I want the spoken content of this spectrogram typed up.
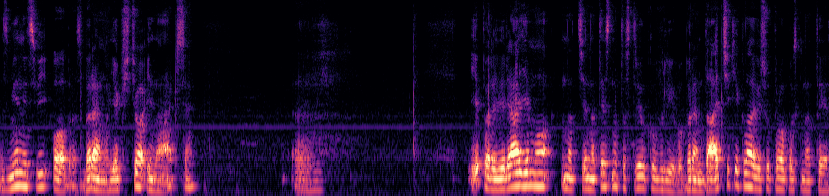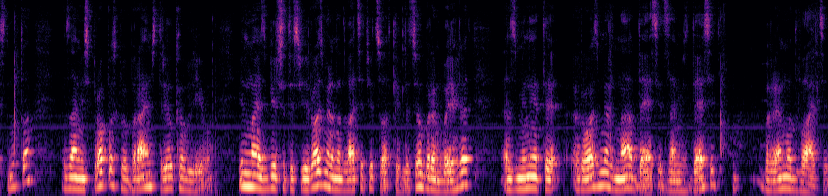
змінить свій образ. Беремо, якщо інакше. Е, і перевіряємо, чи натиснуто стрілку вліво. Беремо датчики, клавішу пропуск натиснуто. Замість пропуск вибираємо стрілка вліво. Він має збільшити свій розмір на 20%. Для цього беремо вигляд, е, змінити розмір на 10. Замість 10 беремо 20.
